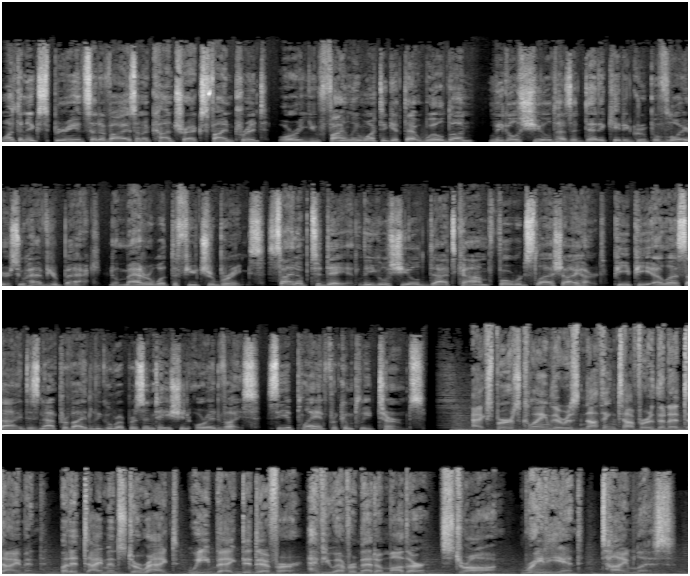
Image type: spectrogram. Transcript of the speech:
Want an experienced set of eyes on a contract's fine print? Or you finally want to get that will done? Legal Shield has a dedicated group of lawyers who have your back, no matter what the future brings. Sign up today at LegalShield.com forward slash iHeart. PPLSI does not provide legal representation or advice. See a plan for complete terms. Experts claim there is nothing tougher than a diamond. But at Diamonds Direct, we beg to differ. Have you ever met a mother? Strong, radiant, timeless.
